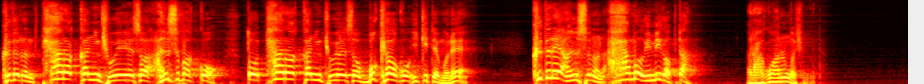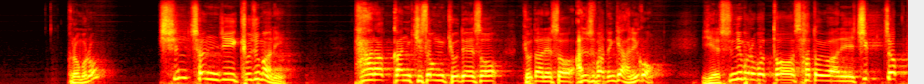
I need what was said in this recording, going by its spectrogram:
그들은 타락한 교회에서 안수받고 또 타락한 교회에서 목회하고 있기 때문에 그들의 안수는 아무 의미가 없다. 라고 하는 것입니다. 그러므로 신천지 교주만이 타락한 기성교대에서 교단에서 안수받은 게 아니고 예수님으로부터 사도 요한이 직접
